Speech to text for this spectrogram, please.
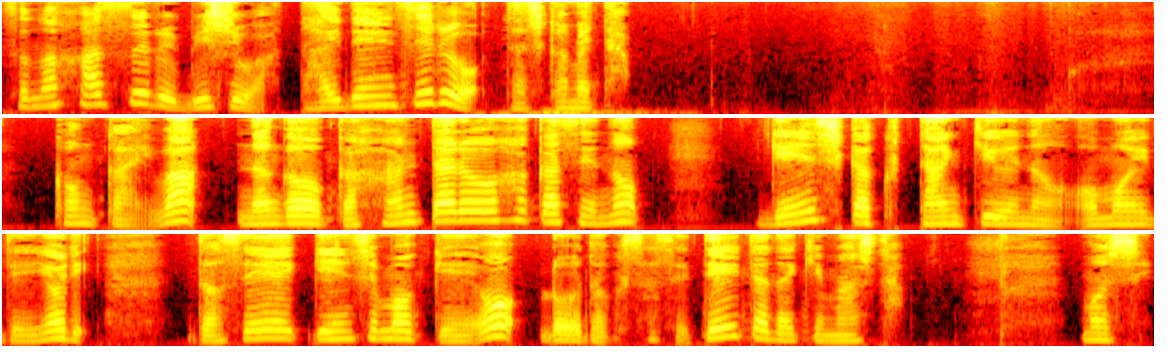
その発する微子は帯電セルを確かめた。今回は長岡半太郎博士の原子核探求の思い出より土星原子模型を朗読させていただきました。もし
